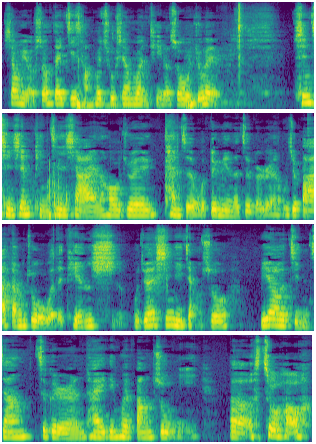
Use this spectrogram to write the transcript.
像我有时候在机场会出现问题的时候，我就会心情先平静下来，然后就会看着我对面的这个人，我就把他当做我的天使，我就在心里讲说：不要紧张，这个人他一定会帮助你，呃，做好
